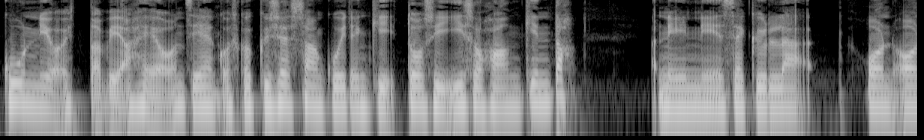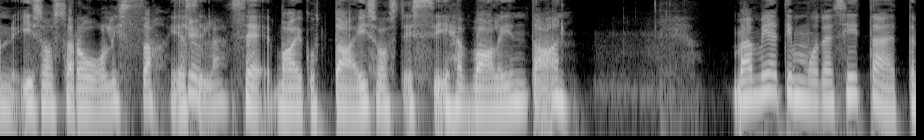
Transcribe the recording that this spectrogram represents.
kunnioittavia he on siihen, koska kyseessä on kuitenkin tosi iso hankinta, niin, niin se kyllä on, on isossa roolissa ja se, se vaikuttaa isosti siihen valintaan. Mä mietin muuten sitä, että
